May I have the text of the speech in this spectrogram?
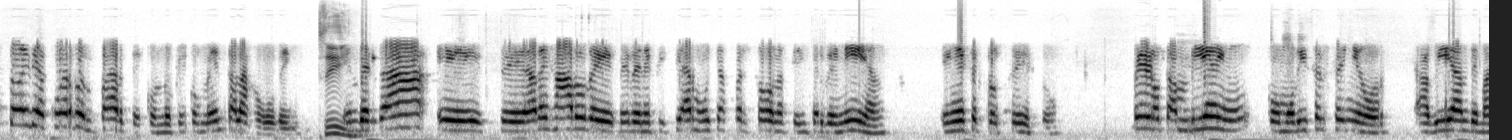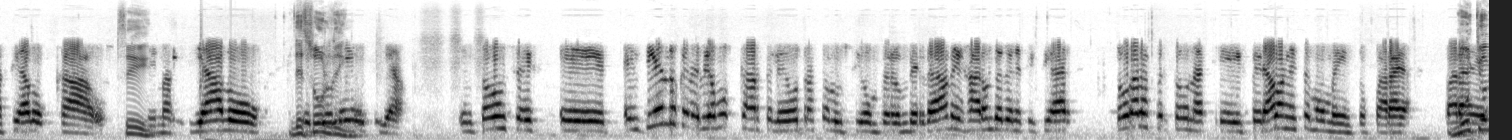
estoy de acuerdo en parte con lo que comenta la joven. Sí. En verdad, eh, se ha dejado de, de beneficiar muchas personas que intervenían en ese proceso. Pero también, como dice el señor, habían demasiado caos, Sí. demasiado eh, Desorden. violencia. Entonces, eh, entiendo que debió buscársele otra solución, pero en verdad dejaron de beneficiar todas las personas que esperaban ese momento para... para Muchos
